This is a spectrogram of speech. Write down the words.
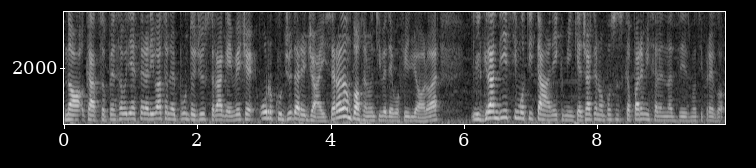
No, cazzo, pensavo di essere arrivato nel punto giusto, raga. Invece Urku Giuda Regiais. Era da un po' che non ti vedevo, figliolo, eh. Il grandissimo Titanic, minchia, già che non posso scapparmi mi sale il nazismo, ti prego.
